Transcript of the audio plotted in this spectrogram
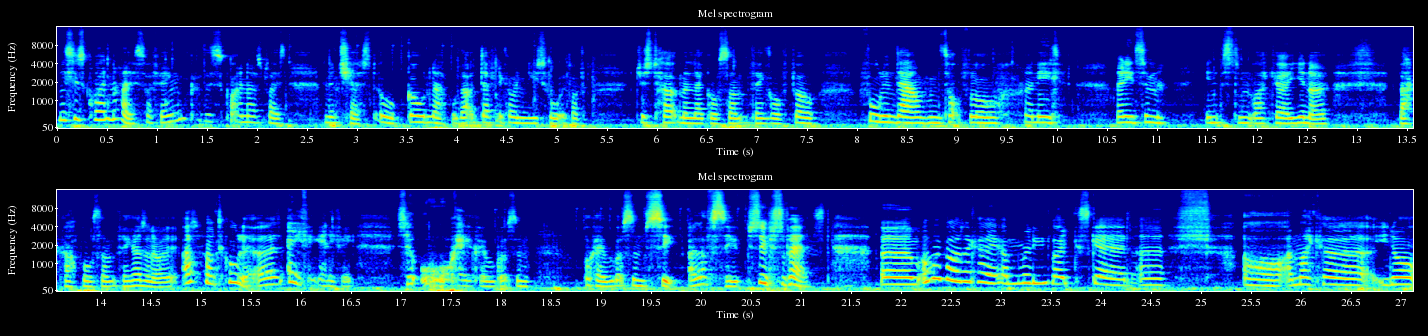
This is quite nice. I think this is quite a nice place. And a chest. Oh, golden apple. That would definitely come in useful if I've just hurt my leg or something or fell falling down from the top floor. I need I need some instant like a you know backup or something. I don't know. I don't know what to call it. Uh, anything, anything. So oh okay okay we've got some okay we've got some soup. I love soup. Soup's the best. Um, oh my god. Okay, I'm really like scared. Uh, oh, I'm like a you know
